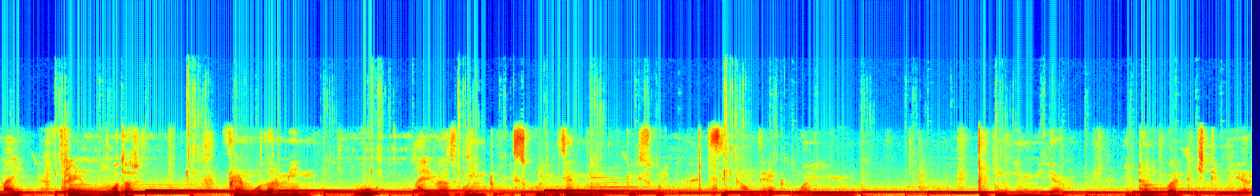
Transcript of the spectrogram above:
my friend mother. Friend mother mean who i was going to school examining to school. She come that why you taking him here? You don't want to stay here.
